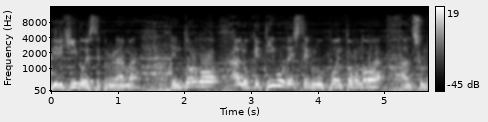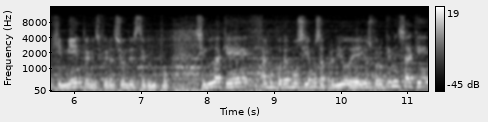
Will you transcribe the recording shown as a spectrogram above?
dirigido este programa, en torno al objetivo de este grupo, en torno al surgimiento y la inspiración de este grupo. Sin duda que algo podemos y hemos aprendido de ellos, pero ¿qué mensaje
